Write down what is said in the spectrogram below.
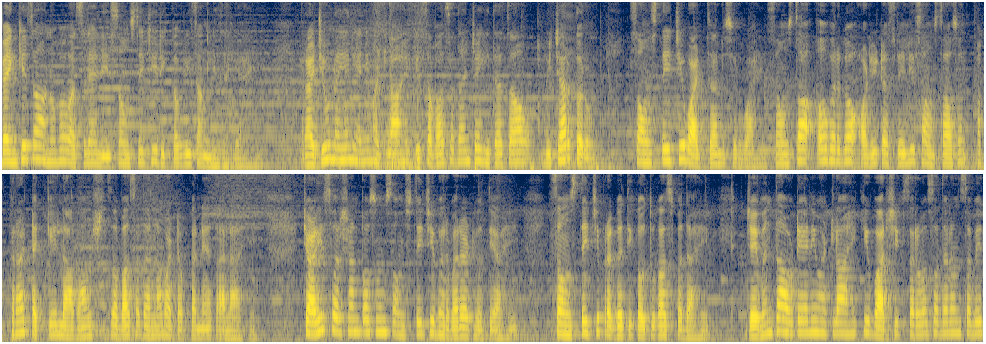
बँकेचा अनुभव असल्याने संस्थेची रिकव्हरी चांगली झाली आहे. राजीव नयन यांनी म्हटलं आहे की सभासदांच्या हिताचा विचार करून संस्थेची वाटचाल सुरू आहे. संस्था अवर्ग ऑडिट असलेली संस्था असून अकरा टक्के लाभांश सभासदांना वाटप करण्यात आला आहे. चाळीस वर्षांपासून संस्थेची भरभराट होते आहे. संस्थेची प्रगती कौतुकास्पद आहे. जयवंत आवटे यांनी म्हटलं आहे की वार्षिक सर्वसाधारण सभेत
